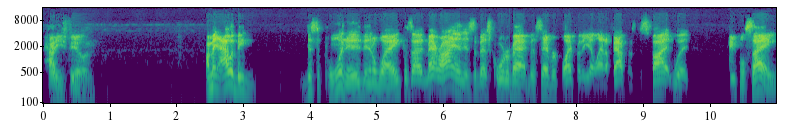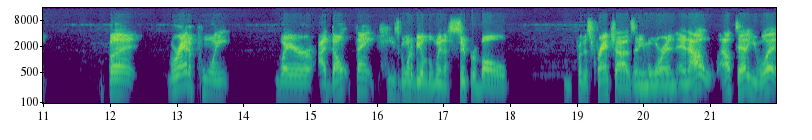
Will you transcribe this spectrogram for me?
How do you feel? I mean, I would be disappointed in a way because Matt Ryan is the best quarterback that's ever played for the Atlanta Falcons, despite what people say. But we're at a point where I don't think he's going to be able to win a Super Bowl for this franchise anymore. And and I'll I'll tell you what,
